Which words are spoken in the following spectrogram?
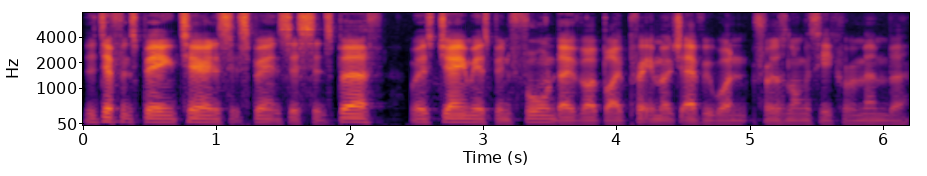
The difference being Tyrion has experienced this since birth, whereas Jaime has been fawned over by pretty much everyone for as long as he can remember.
